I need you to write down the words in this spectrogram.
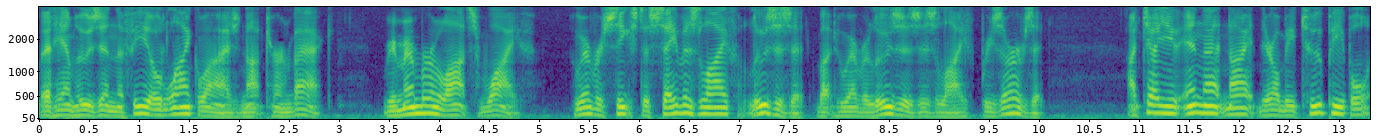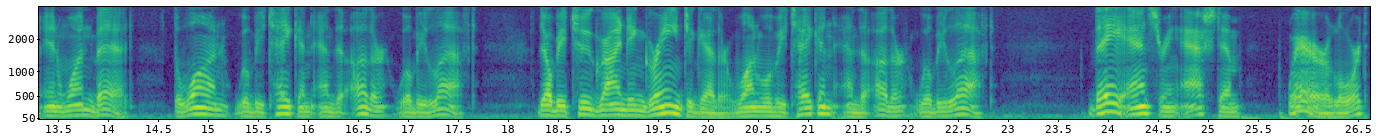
Let him who's in the field likewise not turn back. Remember Lot's wife. Whoever seeks to save his life loses it, but whoever loses his life preserves it. I tell you, in that night there will be two people in one bed. The one will be taken, and the other will be left. There will be two grinding grain together. One will be taken, and the other will be left. They answering asked him, Where, Lord?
